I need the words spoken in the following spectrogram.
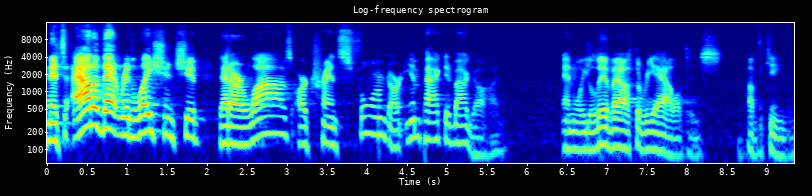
And it's out of that relationship that our lives are transformed, are impacted by God, and we live out the realities of the kingdom.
